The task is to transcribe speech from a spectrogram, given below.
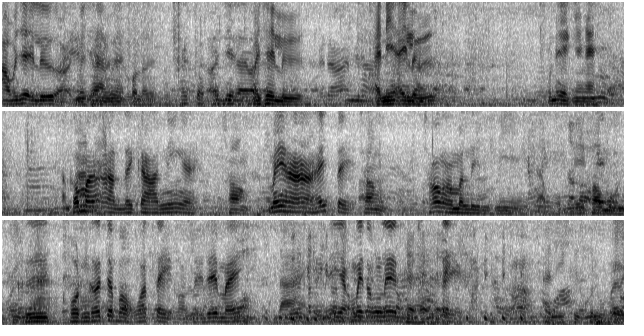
อาไม่ใช่ลือเหรอไม่ใช่ไม่ใช่คนละใครจบเอายี่อะไรวะไม่ใช่ลือ ไม่ได้อันนี้ไอ้ลือ คุณเอกยังไงสัภษณ์ก็มาอัดรายการนี่ไง ช่อง ไม่หาให้เตะช่อง ช่องอมรินทร์นี่ครับผมนี่ข้อมูลจริงคือนะคนเขาจะบอกว่าเตะก่อนเลยได้ไหมได้ยังไม่ต้องเล่นเตะก่อนอันนี้คือคุณเอก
